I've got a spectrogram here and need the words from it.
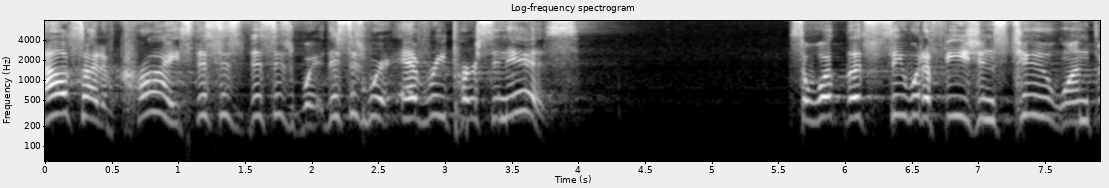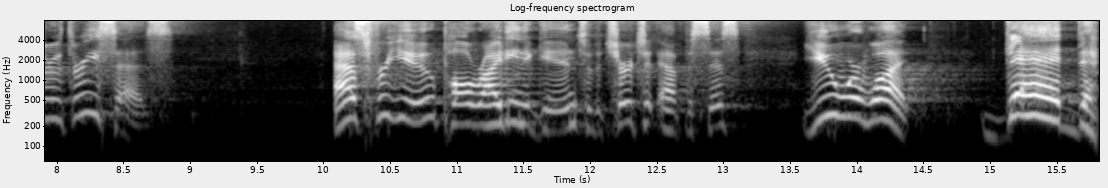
outside of Christ, this is, this is, where, this is where every person is. So what, let's see what Ephesians 2 1 through 3 says. As for you, Paul writing again to the church at Ephesus, you were what? Dead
